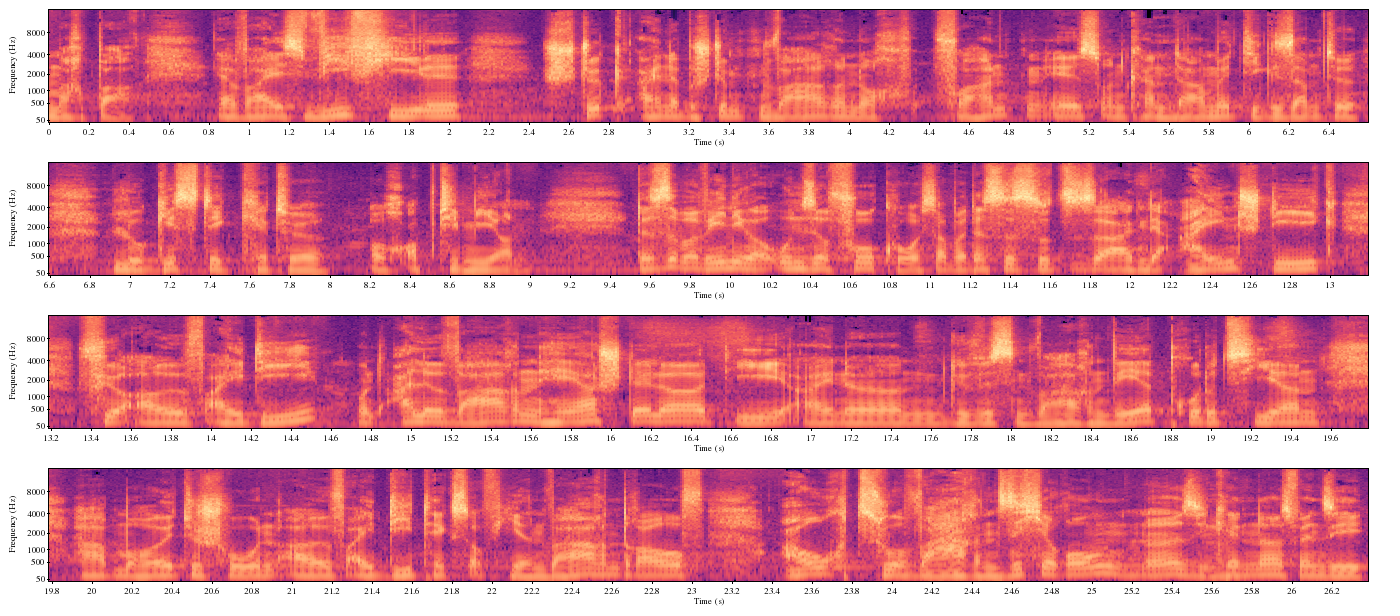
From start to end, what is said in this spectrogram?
machbar. Er weiß, wie viel Stück einer bestimmten Ware noch vorhanden ist und kann damit die gesamte Logistikkette auch optimieren. Das ist aber weniger unser Fokus, aber das ist sozusagen der Einstieg für RFID und alle Warenhersteller, die einen gewissen Warenwert produzieren, haben heute schon RFID-Text auf ihren Waren drauf, auch zur Warensicherung. Ne? Sie mhm. kennen das, wenn Sie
